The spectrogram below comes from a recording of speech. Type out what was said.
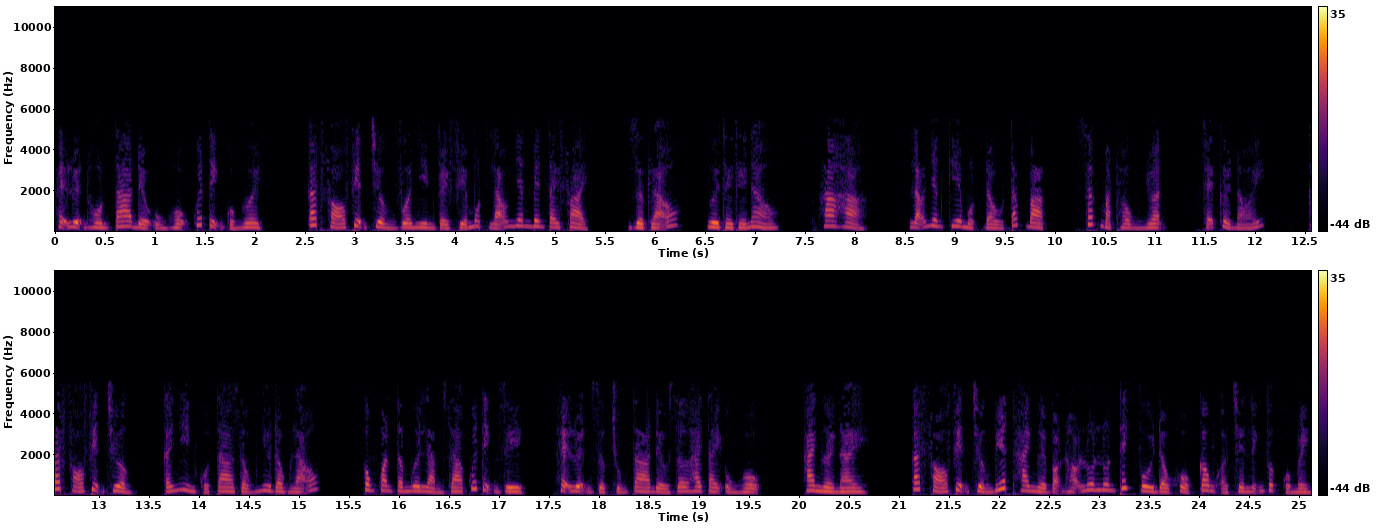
hệ luyện hồn ta đều ủng hộ quyết định của ngươi. Cát phó viện trưởng vừa nhìn về phía một lão nhân bên tay phải, Dược lão, ngươi thấy thế nào? Ha ha. Lão nhân kia một đầu tóc bạc, sắc mặt hồng nhuận, sẽ cười nói. Cát phó viện trưởng, cái nhìn của ta giống như đồng lão. Không quan tâm ngươi làm ra quyết định gì, hệ luyện dược chúng ta đều giơ hai tay ủng hộ. Hai người này, Cát phó viện trưởng biết hai người bọn họ luôn luôn thích vùi đầu khổ công ở trên lĩnh vực của mình.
